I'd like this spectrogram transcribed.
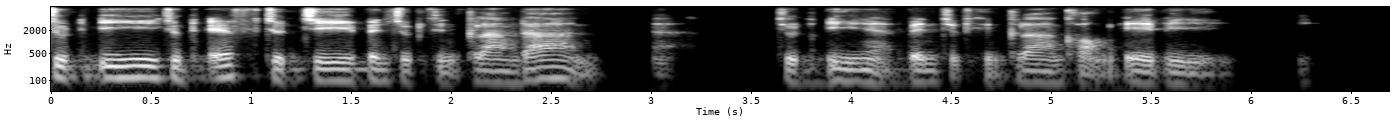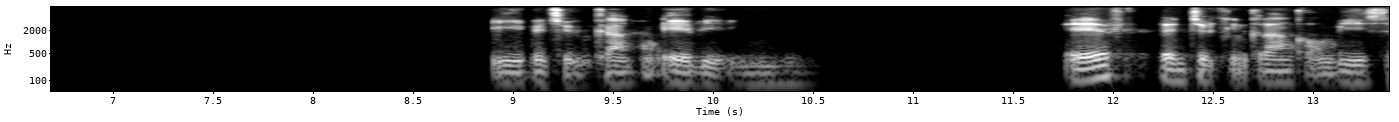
จุด E จุด F จุด G เป็นจุดกึ่งกลางด้านนะจุด E เนี่ยเป็นจุดกึ่งกลางของ AB E เป็นจุดกลางของ AB F เป็นจุดกึ่งกลางของ BC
